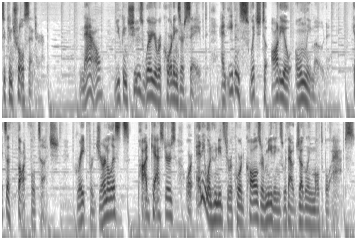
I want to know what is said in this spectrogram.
to Control Center. Now, you can choose where your recordings are saved and even switch to audio only mode. It's a thoughtful touch, great for journalists, podcasters, or anyone who needs to record calls or meetings without juggling multiple apps.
